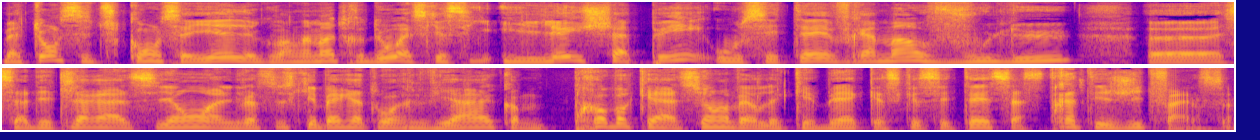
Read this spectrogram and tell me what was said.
Ben, toi, si tu conseillais le gouvernement Trudeau, est-ce qu'il l'a échappé ou c'était vraiment voulu sa déclaration à l'Université du Québec à Trois-Rivières comme provocation envers le Québec? Est-ce que c'était sa stratégie de faire ça?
